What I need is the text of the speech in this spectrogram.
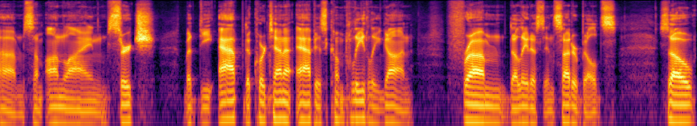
um, some online search. But the app, the Cortana app, is completely gone from the latest Insider builds. So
